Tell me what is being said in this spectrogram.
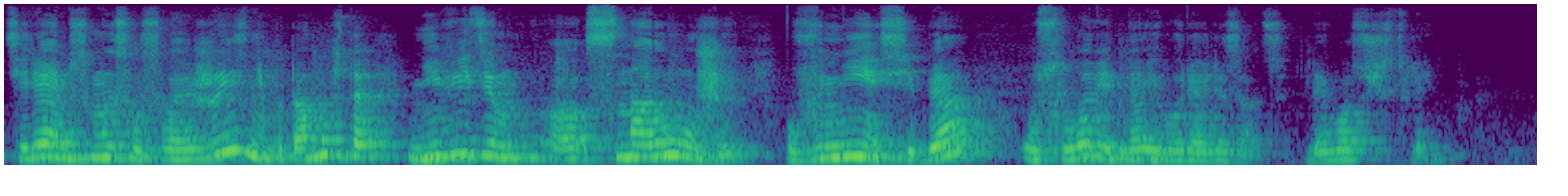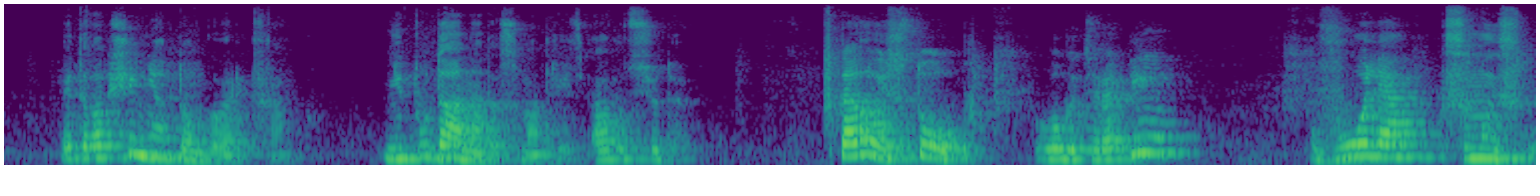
теряем смысл своей жизни, потому что не видим э, снаружи, вне себя условий для его реализации, для его осуществления. Это вообще не о том, говорит Франк. Не туда надо смотреть, а вот сюда. Второй столб логотерапии – воля к смыслу.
